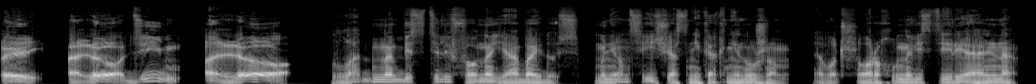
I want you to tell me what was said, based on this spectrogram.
Эй, алло, Дим, алло! Ладно, без телефона я обойдусь. Мне он сейчас никак не нужен. А вот шороху навести реально.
